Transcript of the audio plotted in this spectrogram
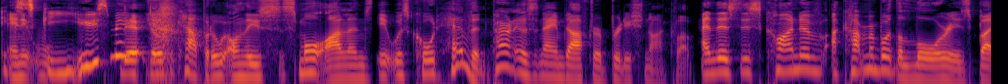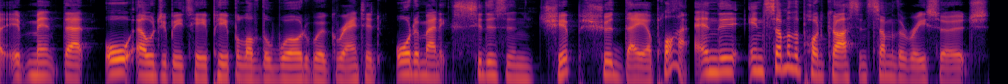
and it- Excuse me? there, there was a capital on these small islands. It was called Heaven. Apparently, it was named after a British nightclub. And there's this kind of I can't remember what the law is, but it meant that all LGBT people of the world were granted automatic citizenship should they apply. And the, in some of the podcasts and some of the research.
